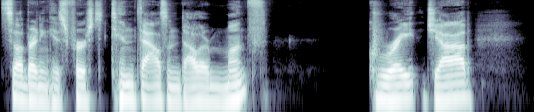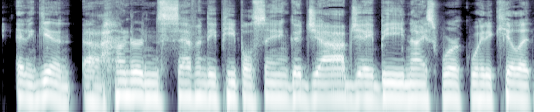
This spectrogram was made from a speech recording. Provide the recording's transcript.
celebrating his first $10,000 month. Great job. And again, 170 people saying, Good job, JB. Nice work. Way to kill it.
